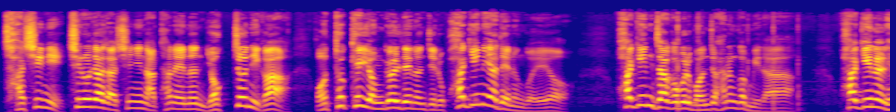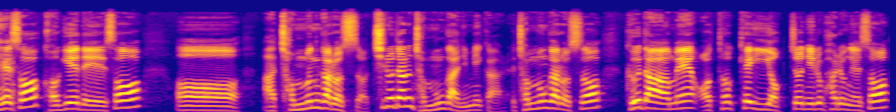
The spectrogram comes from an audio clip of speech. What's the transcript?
자신이 치료자 자신이 나타내는 역전이가 어떻게 연결되는지를 확인해야 되는 거예요. 확인 작업을 먼저 하는 겁니다. 확인을 해서 거기에 대해서 어, 아, 전문가로서, 치료자는 전문가 아닙니까? 전문가로서 그 다음에 어떻게 이 역전이를 활용해서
